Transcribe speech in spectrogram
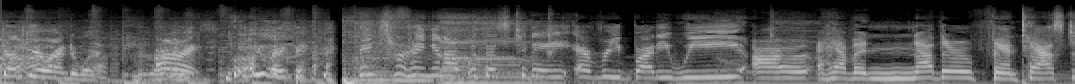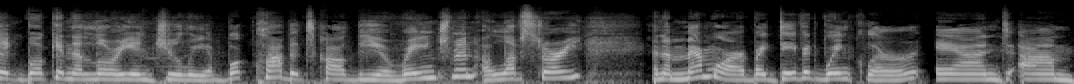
Check your underwear. All right, we'll be right back. Thanks for hanging out with us today, everybody. We are have another fantastic book in the Lori and Julia book club. It's called The Arrangement: A Love Story, and a memoir by David Winkler. And um,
